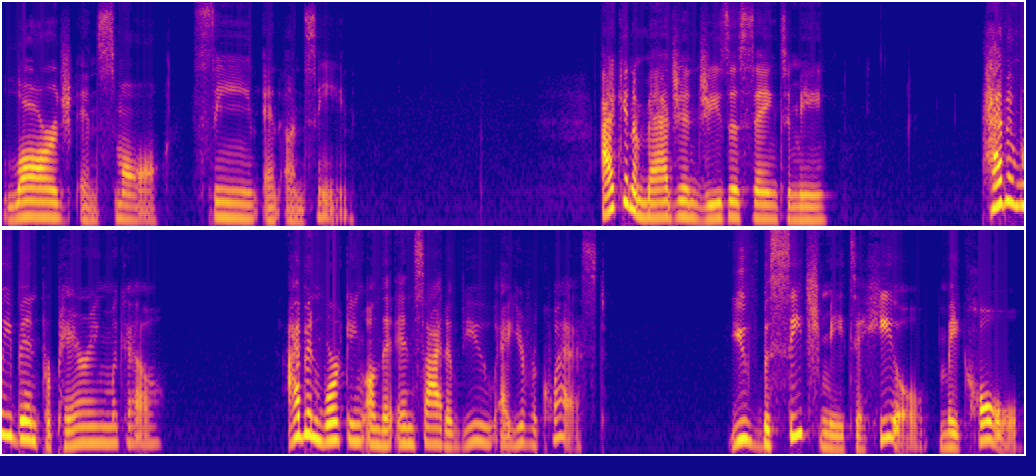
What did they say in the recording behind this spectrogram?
large and small, seen and unseen. I can imagine Jesus saying to me, Haven't we been preparing, Mikel? I've been working on the inside of you at your request. You've beseeched me to heal, make whole,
